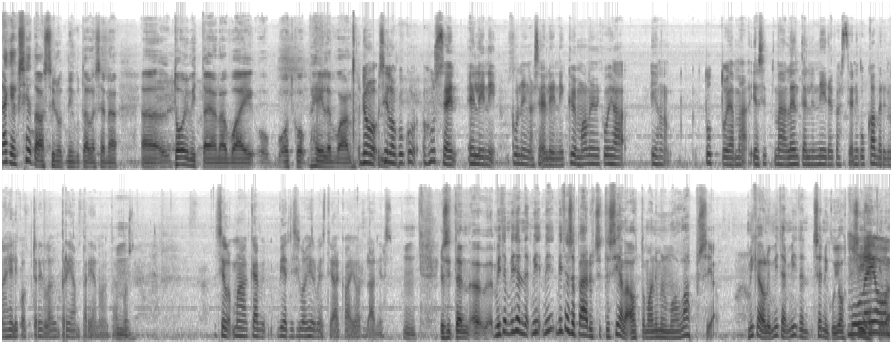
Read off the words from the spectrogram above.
näkeekö se taas sinut niinku tällaisena ää, toimittajana vai o- ootko heille vaan... No silloin kun ku- Hussein eli, niin, kuningas eli, niin kyllä mä olin niinku ihan, ihan tuttu ja, mä, ja sitten mä lentelin niiden kanssa ja niinku kaverina helikopterilla ympäri ämpäri ja noin päin Mm. pois. Silloin, mä kävin, vietin silloin hirveästi aikaa Jordaniassa. Mm. Ja sitten, miten, miten, mi, mi- miten sä päädyt sitten siellä auttamaan nimenomaan lapsia? Mikä oli, miten, miten se niinku johti Mulla siihen ei ole omia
